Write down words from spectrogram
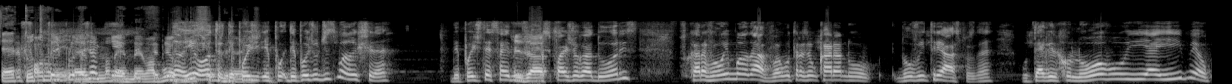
é, é falta de planejamento. É, é uma entendeu? Não, e outra, grande. depois, de- depois, depois de um desmanche, né? Depois de ter saído os Exato. principais jogadores, os caras vão e mandam, ah, vamos trazer um cara novo, novo entre aspas, né? Um técnico novo, e aí, meu,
